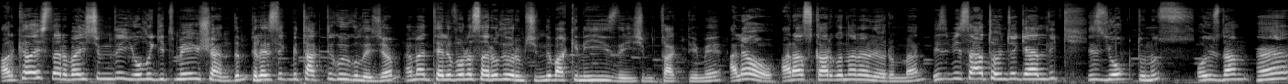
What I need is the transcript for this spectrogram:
Arkadaşlar ben şimdi yolu gitmeye üşendim. Klasik bir taktik uygulayacağım. Hemen telefona sarılıyorum şimdi. Bakın iyi izleyin şimdi taktiğimi. Alo. Aras Kargo'dan insanlar arıyorum ben. Biz bir saat önce geldik. Siz yoktunuz. O yüzden he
